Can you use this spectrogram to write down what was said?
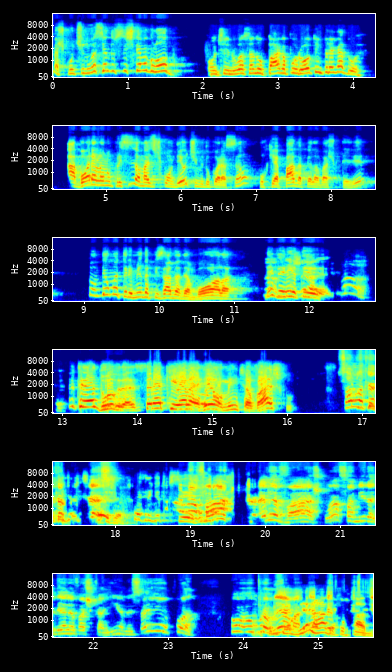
mas continua sendo o Sistema Globo. Continua sendo paga por outro empregador. Agora ela não precisa mais esconder o time do coração, porque é paga pela Vasco TV? Então deu uma tremenda pisada da bola. Não, Deveria ter. eu tenho a dúvida. Será que ela é realmente a Vasco? Sabe o que, que acontece? Eu acredito que seja. Ela é Vasco, cara. Ela é Vasco. A família dela é vascaína. Isso aí, pô. O, o problema é nada, a, necessidade,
